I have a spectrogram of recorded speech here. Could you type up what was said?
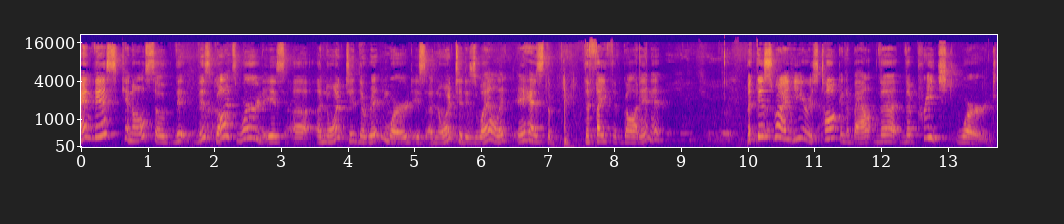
And this can also, this God's word is uh, anointed, the written word is anointed as well. It, it has the, the faith of God in it. But this right here is talking about the, the preached word,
